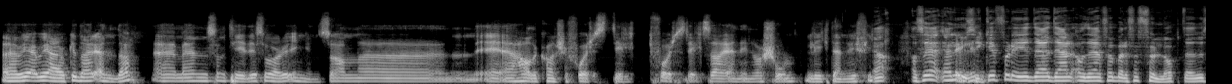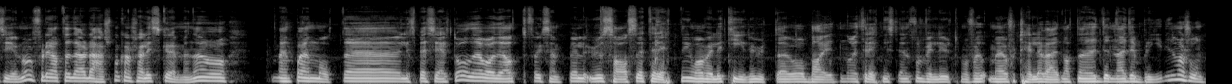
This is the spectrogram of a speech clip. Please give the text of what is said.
Vi er, vi er, jo ikke der enda, men samtidig så var det ingen som hadde kanskje forestilt, forestilt, seg en invasjon lik den vi fikk. Ja, altså jeg, jeg er usikker, fordi det, det er, og det er for bare for å følge opp det du sier nå, for det er det her som kanskje er litt skremmende. og men på en måte litt spesielt òg. Det var det at f.eks. USAs etterretning var veldig tidlig ute, og Biden og etterretningstjenesten var veldig ute med, å fortelle verden at nei, nei det blir invasjon.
